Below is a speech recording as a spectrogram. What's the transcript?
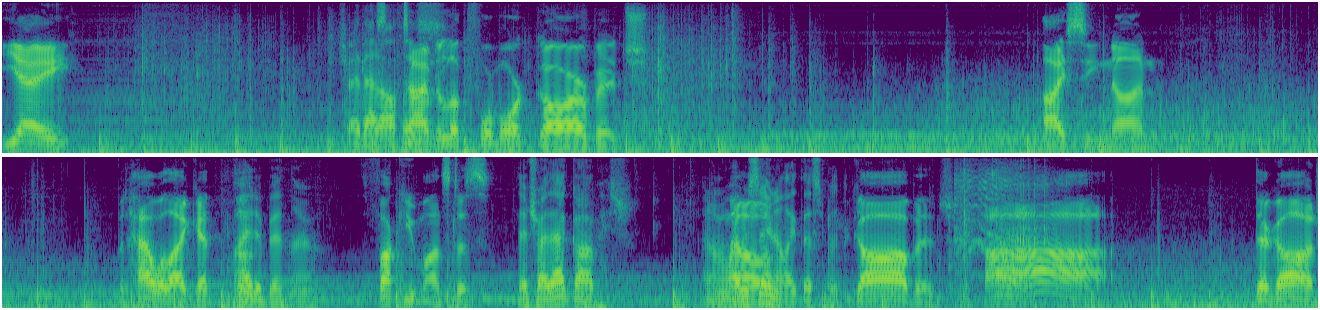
Yay! Try that It's office. time to look for more garbage. I see none. But how will I get the... Might have been there. Fuck you, monsters. There, try that garbage. I don't know why we're saying it like this, but Garbage. Ah! They're gone.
